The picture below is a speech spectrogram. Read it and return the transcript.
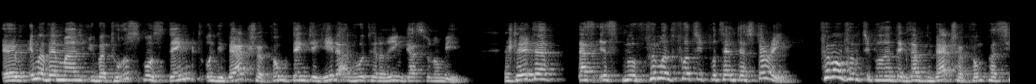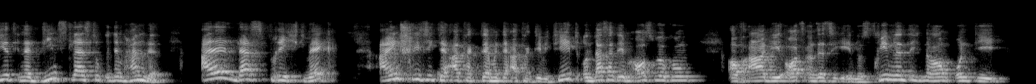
äh, immer wenn man über Tourismus denkt und die Wertschöpfung, denkt ja jeder an Hotellerie und Gastronomie. Herr Stelter, das ist nur 45 Prozent der Story. 55 Prozent der gesamten Wertschöpfung passiert in der Dienstleistung und im Handel. All das bricht weg einschließlich der, Attrakt der mit der Attraktivität. Und das hat eben Auswirkungen auf A, die ortsansässige Industrie im ländlichen Raum und die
